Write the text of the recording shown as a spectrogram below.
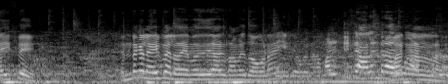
ലൈഫേ എന്തൊക്കെ ലൈഫല്ല സമയത്ത് നോക്കണേ. മൾട്ടി ടാലന്റ് ആണോടി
